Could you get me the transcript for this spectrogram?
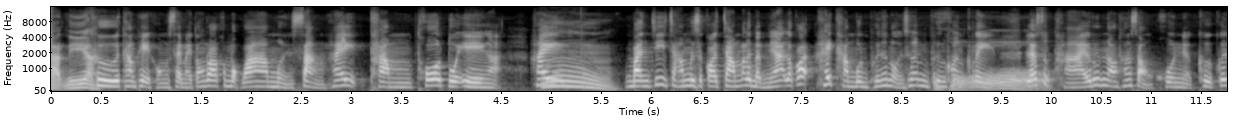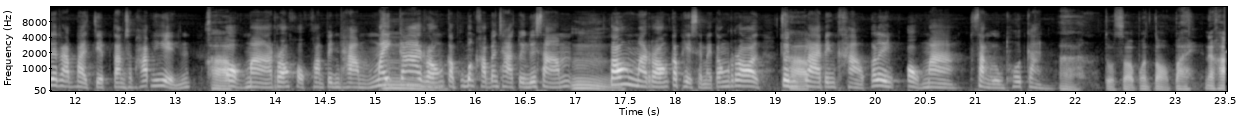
นาดนี้อะ คือทางเพจของสายไหมต้องรอดเขาบอกว่าเหมือนสั่งให้ทำโทษตัวเองอะ ให้อืมบันจี้จัมป์หรือสกอตจัมป์อะไรแบบเนี้ยแล้วก็ให้ทำบนพื้นถนนซึ่งมันเป็นพื้นโอ้คโหอนกรีต แล้วสุดท้ายรุ่นน้องทั้งสองคนเนี่ยคือก็ได้รับบาดเจ็บตามสภาพที่เห็นครับออกมาร้องขอความเป็นธรรม ไม่อืมกล้าร้องกับผู้บังคับบัญชาตัวเองด้วยซ้ำอืมต้องมาร้องกับเพจสายไหมต้องรอด จนครับกลายเป็นข่าวก็เลยออกมาสั่งลงโทษกันอ่าตรวจสอบกันต่อไปนะครับ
